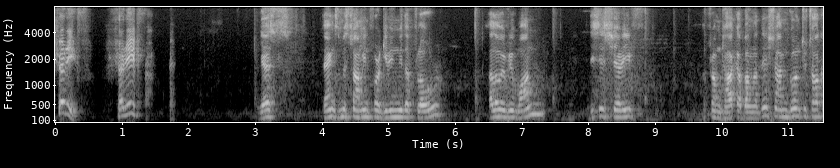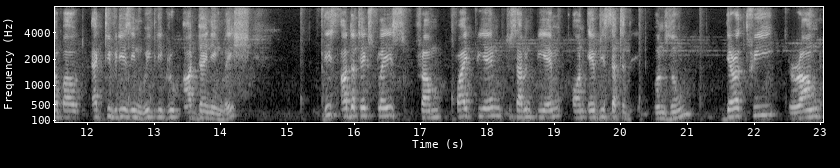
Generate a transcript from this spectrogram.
Sharif. Sharif. Yes, thanks, Mr. Amin, for giving me the floor. Hello, everyone. This is Sharif from Dhaka, Bangladesh. I'm going to talk about activities in weekly group Adda in English. This Adda takes place from 5 p.m. to 7 p.m. on every Saturday on Zoom. There are three round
